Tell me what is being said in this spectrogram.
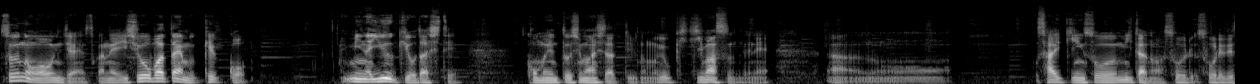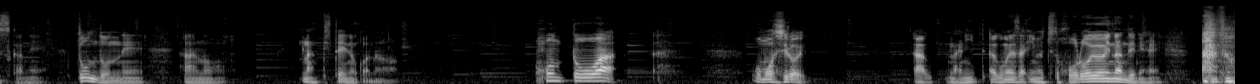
そういうのが多いんじゃないですかね。石オーバータイム結構みんな勇気を出してコメントしましたっていうのもよく聞きますんでね。あのー、最近そう見たのはそれそれですかね。どんどんね、あの、なんて言ったらいいのかな。本当は面白い。あ、何？あ、ごめんなさい。今ちょっとほろ酔いなんでね、あの、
